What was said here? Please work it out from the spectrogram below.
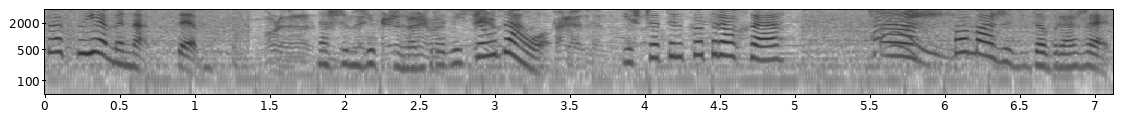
Pracujemy nad tym. Naszym dziewczynom prawie się udało. Jeszcze tylko trochę. Ach, pomarzyć dobra rzecz.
